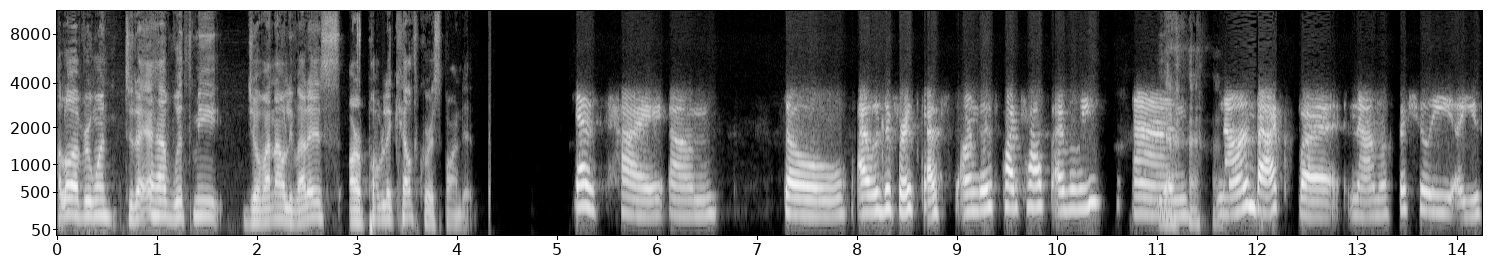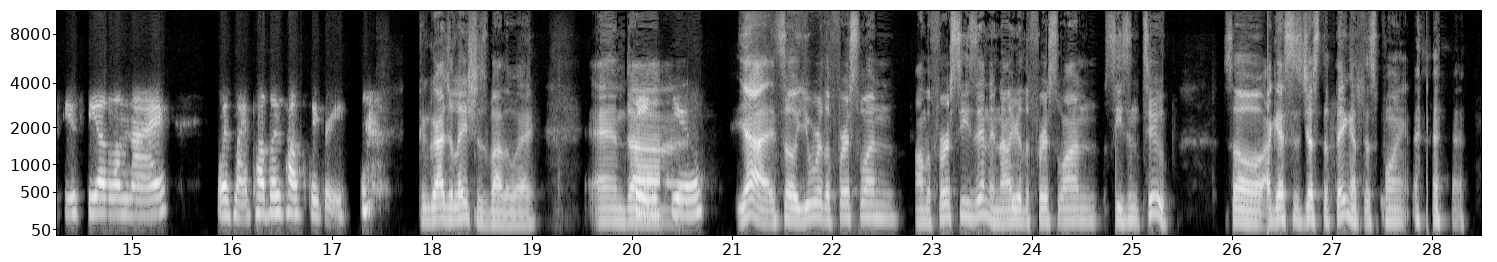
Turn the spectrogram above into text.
Hello, everyone. Today I have with me Giovanna Olivares, our public health correspondent. Yes, hi. Um, so I was the first guest on this podcast, I believe, and yeah. now I'm back. But now I'm officially a UCSB alumni with my public health degree. Congratulations, by the way. And thank uh, you. Yeah, so you were the first one on the first season, and now you're the first one season two. So I guess it's just a thing at this point.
